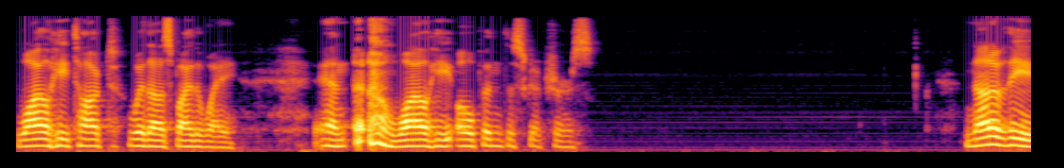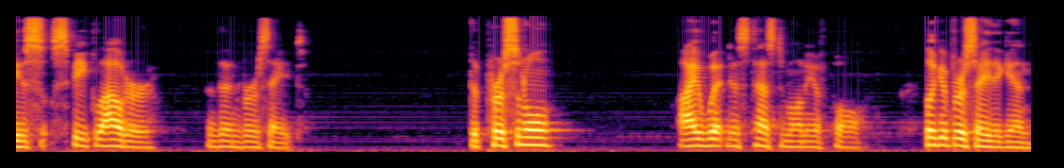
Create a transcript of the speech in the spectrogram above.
while he talked with us by the way, and while he opened the scriptures? None of these speak louder than verse 8. The personal eyewitness testimony of Paul. Look at verse 8 again.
